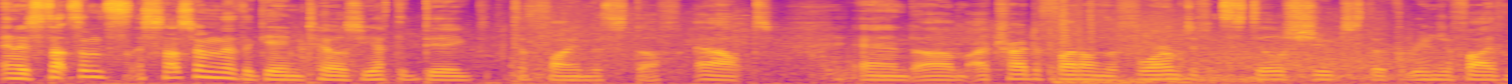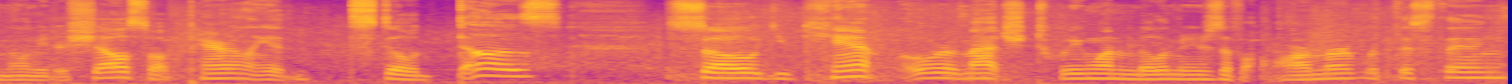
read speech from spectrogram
and it's not something it's not something that the game tells you. You have to dig to find this stuff out. And um, I tried to find on the forums if it still shoots the 305 millimeter shell. So apparently it still does. So you can't overmatch 21 millimeters of armor with this thing.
